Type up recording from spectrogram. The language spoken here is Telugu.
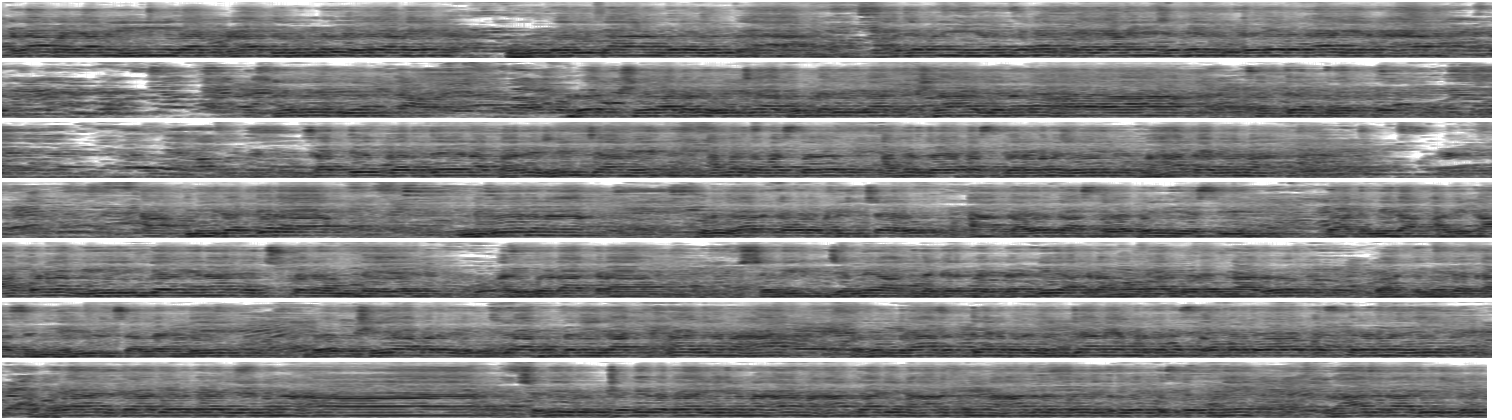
ఆగ్రాపయామి దగ్ధాధిమృయామి ఉపరికాంతరశుద్ధ రాజమనీయం సమర్పయామి శమీరుదేవతాయ నమః నైవేద్యం ప్రోక్ష్యాదరి విద్యా పుండరీకాక్షాయ నమః సత్యం కర్తే సత్యం కర్తేన పరిశీలించామి అమృతమస్తు అమృతోపస్తరణమసి మహాకవిమ మీ దగ్గర నివేదన పులిహార్ కవర్ ఒకటి ఇచ్చారు. ఆ కవర్ కాస్త ఓపెన్ చేసి వాటి మీద అవి కాకుండా మీరు ఇంకేమైనా తెచ్చుకొని ఉంటే అవి కూడా అక్కడ శని జమీనాథ్ దగ్గర పెట్టండి. అక్కడ అమ్మవారు కూడా ఉన్నారు. వాటి మీద కాస్త నీళ్ళు చల్లండి. రోక్షయాపర విద్యాపుండరీకాక్షాయ నమ. స్వతంత్రా సత్యాన్ని పరిశుద్ధ్యామి అమృతమస్తు అమృతోపస్తరణమసి అపరాజితా దేవతాయ నమ. శని వృక్షదేవతాయ నమ. మహాకాళి మహాలక్ష్మి మహాదరస్వతి స్వరూపిణి రాజరాజేశ్వరి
